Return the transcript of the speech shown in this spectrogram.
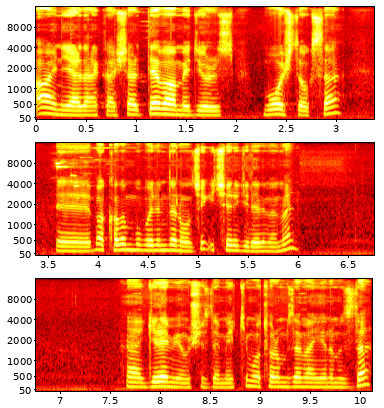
aynı yerden arkadaşlar devam ediyoruz Watch Dogs'a. Ee, bakalım bu bölümden olacak. İçeri girelim hemen. Ha, giremiyormuşuz demek ki. Motorumuz hemen yanımızda.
